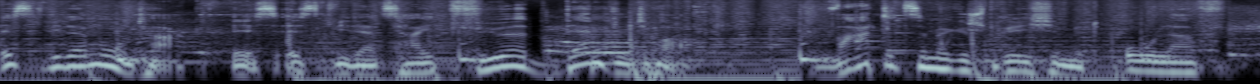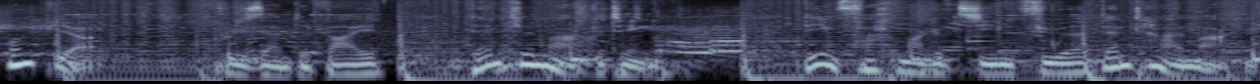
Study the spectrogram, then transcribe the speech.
ist wieder Montag. Es ist wieder Zeit für Dental Talk. Wartezimmergespräche mit Olaf und Björn. Presented by Dental Marketing, dem Fachmagazin für Dentalmarken.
